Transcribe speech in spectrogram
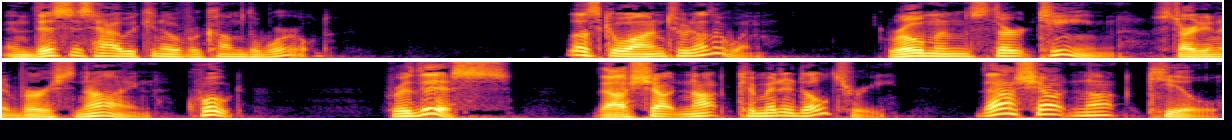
And this is how we can overcome the world. Let's go on to another one. Romans 13, starting at verse 9. Quote, For this, thou shalt not commit adultery, thou shalt not kill,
